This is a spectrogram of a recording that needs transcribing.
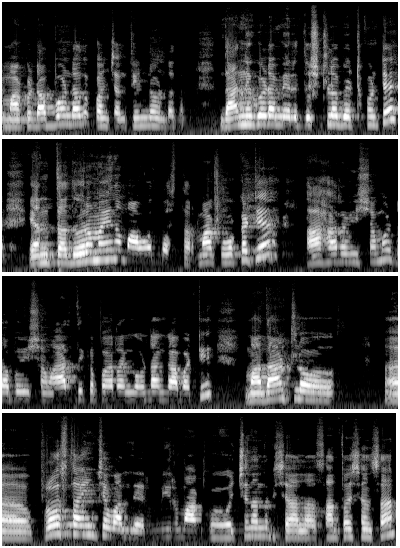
మాకు డబ్బు ఉండదు కొంచెం తిండి ఉండదు. దాన్ని కూడా మీరు దృష్టిలో పెట్టుకుంటే ఎంత దూరమైనా మా వాళ్ళు వస్తారు. మాకు ఒకటే ఆహార విషయము డబ్బు విషయం ఆర్థిక పరంగా ఉండం కాబట్టి మా దాంట్లో ప్రోత్సహించే వాళ్ళు లేరు మీరు మాకు వచ్చినందుకు చాలా సంతోషం సార్.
